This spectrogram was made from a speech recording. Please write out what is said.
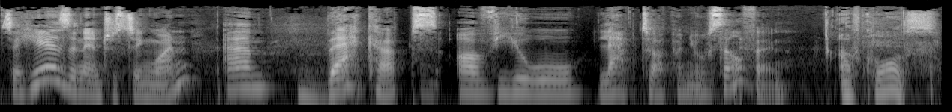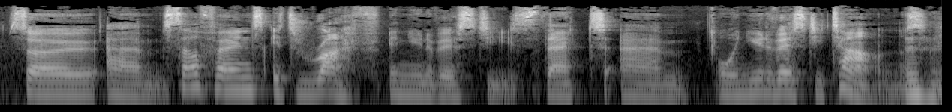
So here's an interesting one: um, backups of your laptop and your cell phone. Of course. So, um, cell phones, it's rife in universities that, um, or in university towns, mm-hmm.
